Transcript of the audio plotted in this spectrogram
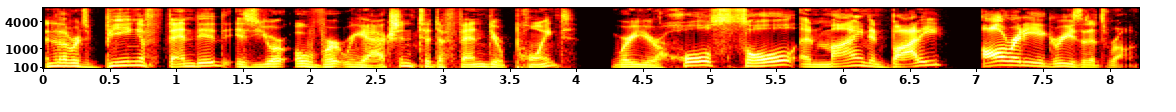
In other words, being offended is your overt reaction to defend your point, where your whole soul and mind and body already agrees that it's wrong.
